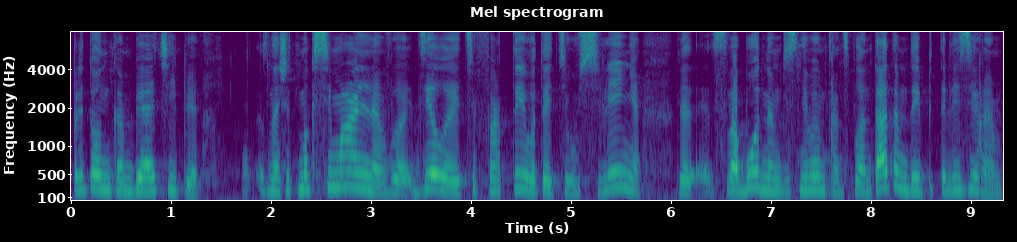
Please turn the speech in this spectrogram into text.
при тонком биотипе, значит, максимально вы делаете форты, вот эти усиления для, свободным десневым трансплантатом деэпитализируем,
